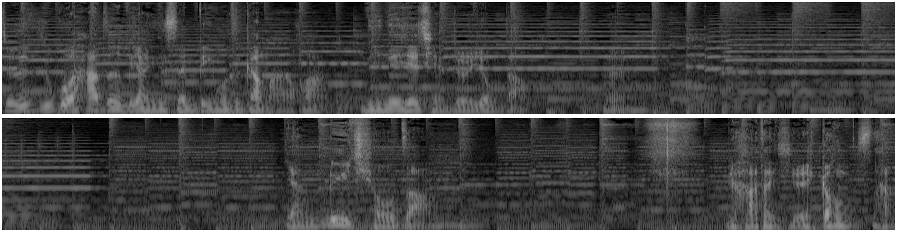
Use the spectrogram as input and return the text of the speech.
就是如果他真的不小心生病或者干嘛的话，你那些钱就会用到。对，养绿球藻，然后他写工厂，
